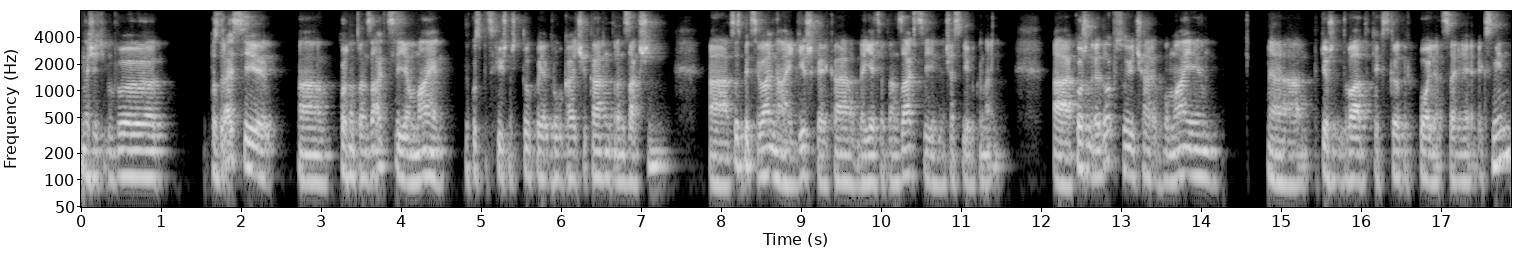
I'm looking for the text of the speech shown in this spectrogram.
значить, в Postgres кожна транзакція має таку специфічну штуку, як, грубо кажучи, current transaction. А, це спеціальна ID-шка, яка дається транзакції на час її виконання. Кожен рядок, в свою чергу, має е, такі вже два таких скритих поля: це є xmin,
